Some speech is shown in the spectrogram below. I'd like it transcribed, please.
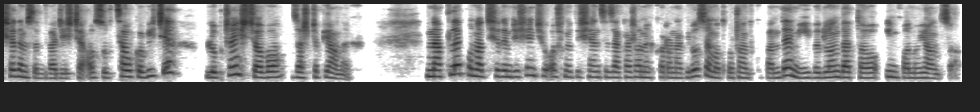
720 osób całkowicie lub częściowo zaszczepionych. Na tle ponad 78 tysięcy zakażonych koronawirusem od początku pandemii wygląda to imponująco.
